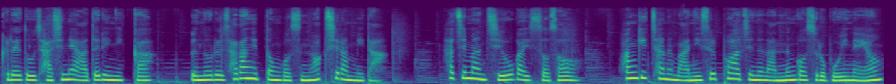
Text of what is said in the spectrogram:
그래도 자신의 아들이니까 은호를 사랑했던 것은 확실합니다. 하지만 지호가 있어서 황기찬은 많이 슬퍼하지는 않는 것으로 보이네요.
